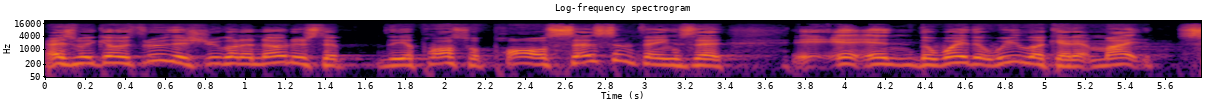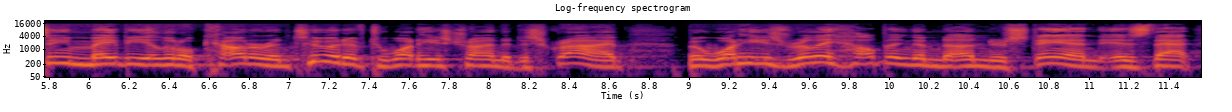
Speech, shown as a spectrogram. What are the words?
as we go through this, you're going to notice that the Apostle Paul says some things that, in the way that we look at it, might seem maybe a little counterintuitive to what he's trying to describe. But what he's really helping them to understand is that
